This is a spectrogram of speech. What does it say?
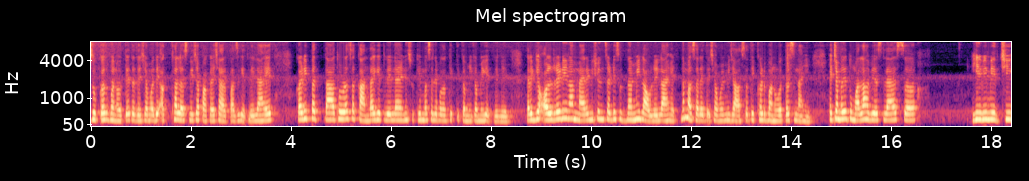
सुकंच बनवते. तर त्याच्यामध्ये अख्ख्या लसणीच्या पाकळ्या चार पाच घेतलेल्या आहेत. कढीपत्ता थोडासा कांदा घेतलेला आहे आणि सुके मसाले बघा किती कमी कमी घेतलेले आहेत. कारण की ऑलरेडी ना मॅरिनेशनसाठी सुद्धा मी लावलेलं आहेत ना मसाले. त्याच्यामुळे मी जास्त तिखट बनवतच नाही. ह्याच्यामध्ये तुम्हाला हवी असल्यास हिरवी मिरची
